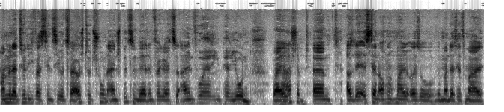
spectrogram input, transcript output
haben wir natürlich, was den CO2-Ausstoß schon einen Spitzenwert im Vergleich zu allen vorherigen Perioden. Weil, ja, stimmt. Ähm, also der ist dann auch nochmal, also wenn man das jetzt mal,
